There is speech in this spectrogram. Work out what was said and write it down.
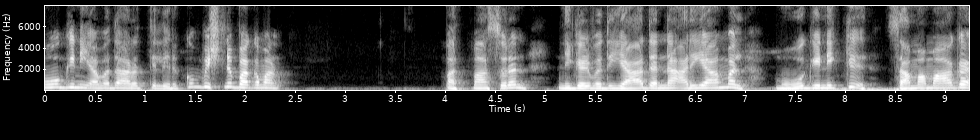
மோகினி அவதாரத்தில் இருக்கும் விஷ்ணு பகவான். பத்மாசுரன் நிகழ்வது யாதென்ன அறியாமல் மோகினிக்கு சமமாக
